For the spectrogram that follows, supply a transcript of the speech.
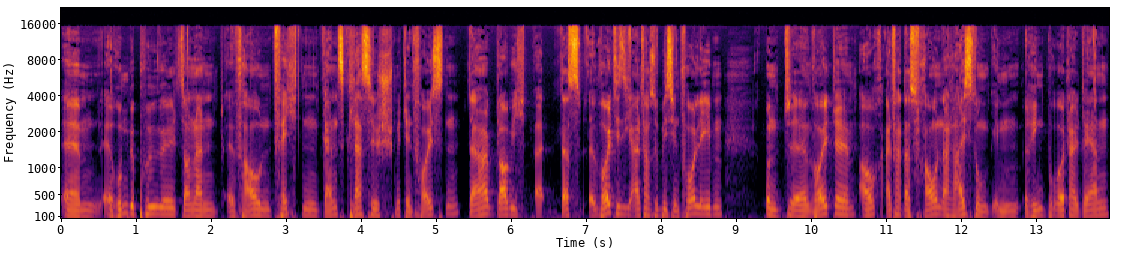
ähm, rumgeprügelt, sondern äh, Frauen fechten ganz klassisch mit den Fäusten. Da glaube ich, äh, das wollte sie einfach so ein bisschen vorleben und äh, wollte auch einfach, dass Frauen nach Leistung im Ring beurteilt werden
